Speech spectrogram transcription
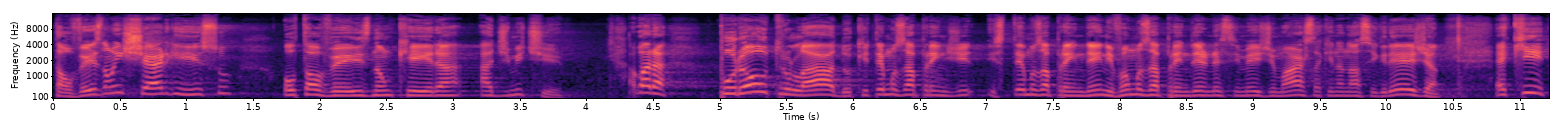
Talvez não enxergue isso, ou talvez não queira admitir. Agora, por outro lado, o que temos aprendido, estamos aprendendo e vamos aprender nesse mês de março aqui na nossa igreja, é que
